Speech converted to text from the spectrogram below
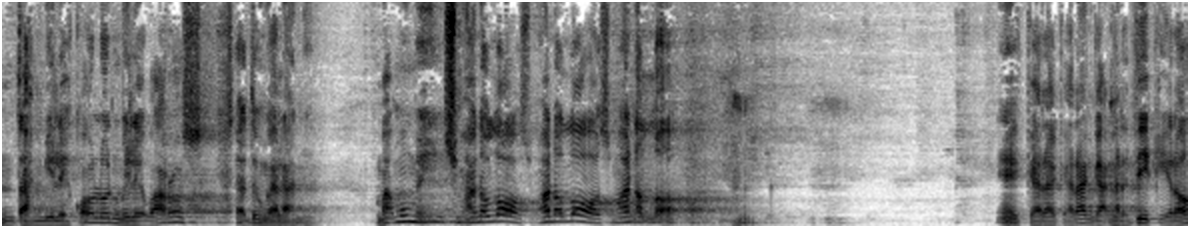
Entah milih kolun, milih waros, satu galani. Makmume, subhanallah, subhanallah, subhanallah. Eh, gara-gara nggak ngerti kiro,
